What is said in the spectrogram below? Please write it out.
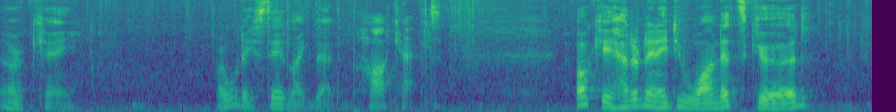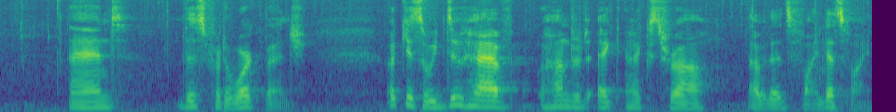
Okay. Why would I say it like that? Pocket. Okay, 181, that's good. And this for the workbench. Okay, so we do have 100 e extra... Oh, that's fine, that's fine.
